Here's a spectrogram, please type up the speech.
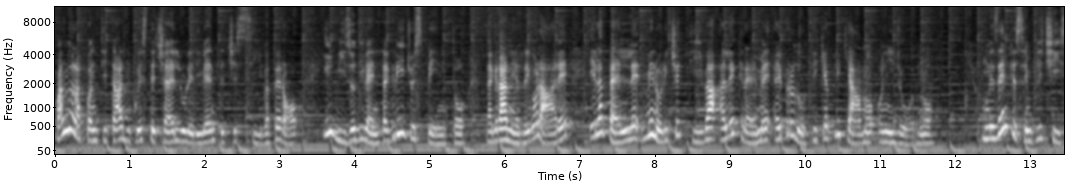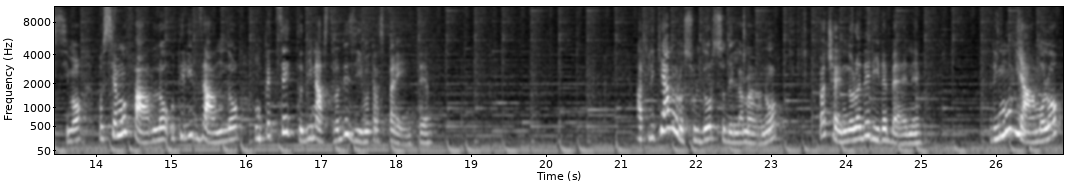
Quando la quantità di queste cellule diventa eccessiva, però, il viso diventa grigio e spento, la grana irregolare e la pelle meno ricettiva alle creme e ai prodotti che applichiamo ogni giorno. Un esempio semplicissimo possiamo farlo utilizzando un pezzetto di nastro adesivo trasparente. Applichiamolo sul dorso della mano facendolo aderire bene. Rimuoviamolo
